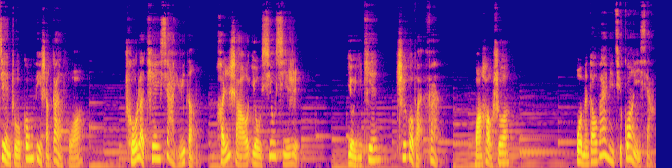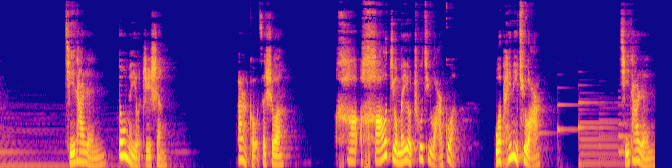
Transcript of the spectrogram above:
建筑工地上干活，除了天下雨等，很少有休息日。有一天吃过晚饭，王浩说：“我们到外面去逛一下。”其他人都没有吱声。二狗子说：“好好久没有出去玩过，我陪你去玩。”其他人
